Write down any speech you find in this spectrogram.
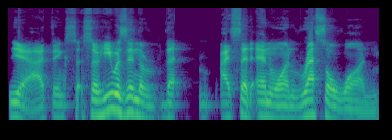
Yeah, I think so. So he was in the the I said N1 Wrestle One,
